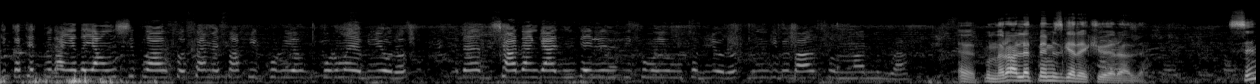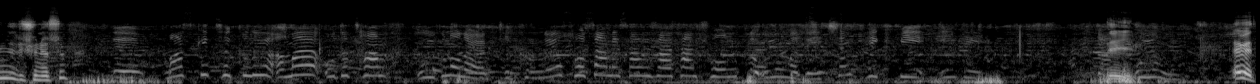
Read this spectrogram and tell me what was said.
dikkat etmeden ya da yanlışlıkla sosyal mesafeyi koruya, korumayabiliyoruz. Ya da dışarıdan geldiğimizde ellerimizi yıkamayı unutabiliyoruz. Bunun gibi bazı sorunlarımız var. Evet bunları halletmemiz gerekiyor herhalde. Sen ne düşünüyorsun? e, maske takılıyor ama o da tam uygun olarak takılmıyor. Sosyal mesafe zaten çoğunlukla uyulmadığı için pek bir iyi değil. Yani Değil. Uyumuyor. Evet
